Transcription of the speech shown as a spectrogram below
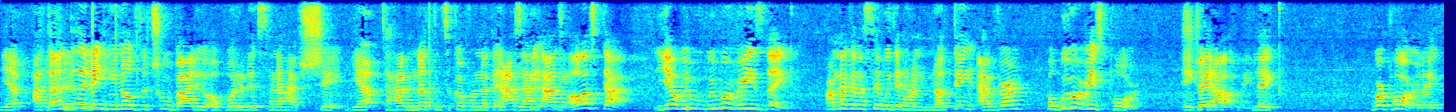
Yep. At the end sure of the did. day, he knows the true value of what it is to not have shit. Yep. To have nothing, to come from nothing. As, Exactly. as us that, yeah, we, we were raised like, I'm not gonna say we didn't have nothing ever, but we were raised poor. Straight up. Like, we're poor. Like,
